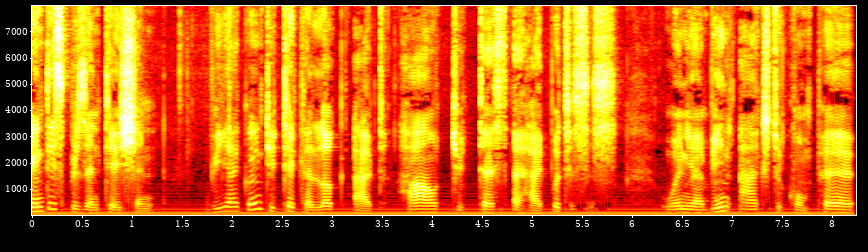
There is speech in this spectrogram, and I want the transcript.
In this presentation, we are going to take a look at how to test a hypothesis when you are being asked to compare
